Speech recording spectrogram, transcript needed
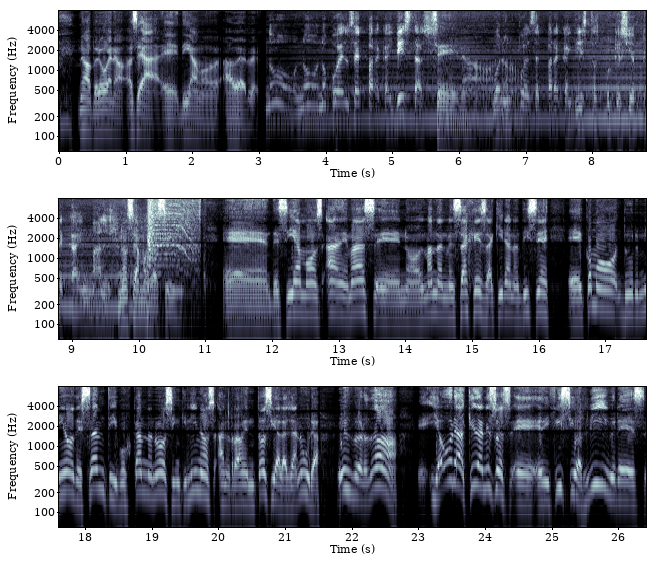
no, pero bueno, o sea, eh, digamos, a ver, No, no, no pueden ser paracaidistas. sí, no, Bueno, no, no pueden ser paracaidistas porque siempre caen mal. no seamos así. Eh, decíamos, además, eh, nos mandan mensajes, Akira nos dice, eh, cómo durmió de Santi buscando nuevos inquilinos al Raventós y a la llanura. Es verdad. Y ahora quedan esos edificios libres.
